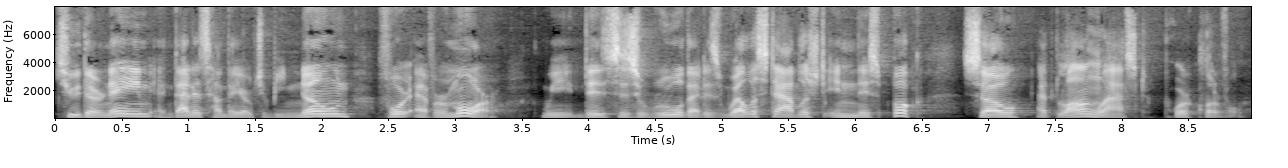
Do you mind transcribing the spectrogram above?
to their name, and that is how they are to be known forevermore. We, this is a rule that is well established in this book, so at long last, poor Clerval.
